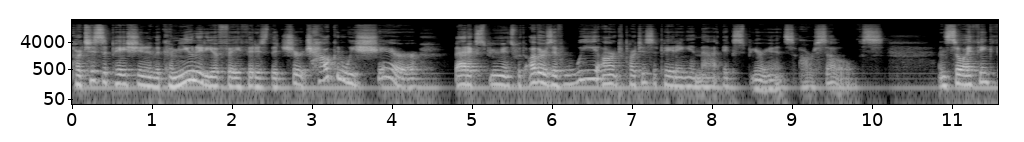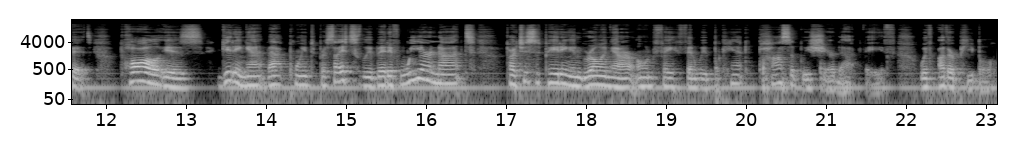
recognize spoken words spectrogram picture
participation in the community of faith that is the church, how can we share that experience with others if we aren't participating in that experience ourselves? And so I think that Paul is getting at that point precisely that if we are not participating and growing in our own faith, then we can't possibly share that faith with other people.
